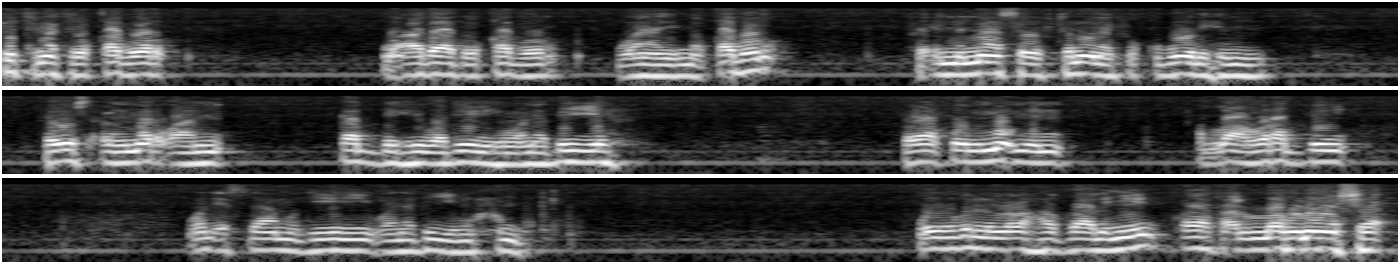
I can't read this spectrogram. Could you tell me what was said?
فتنة القبر وعذاب القبر ونعيم القبر فإن الناس يفتنون في قبورهم فيسأل المرء عن ربه ودينه ونبيه. فيقول المؤمن الله ربي والإسلام ديني ونبي محمد. ويضل الله الظالمين ويفعل الله ما يشاء.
